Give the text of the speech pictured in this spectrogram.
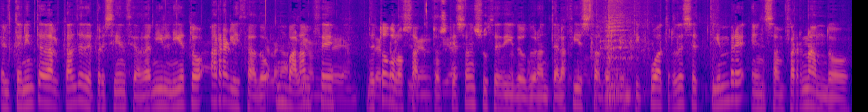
El teniente de alcalde de presidencia Daniel Nieto ha realizado un balance de, todos los actos que se han sucedido durante la fiesta del 24 de septiembre en San Fernando.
